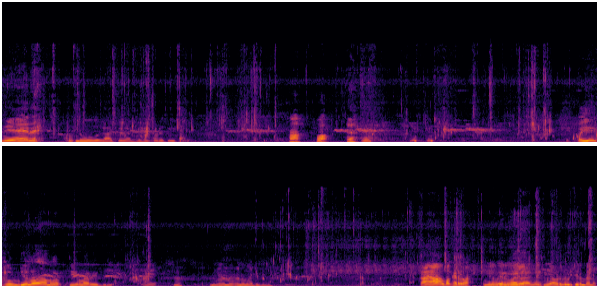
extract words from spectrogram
നേരെ കൊണ്ടുപോകും അമ്പലത്തോടെ ചോദിച്ചു ആ പോ അപ്പൊ ഈ കൊണ്ടിയുള്ള താമസം തീർന്ന അറിയത്തില്ല. നീ അവിടെ നിന്ന് പിടിച്ചിട്ടുണ്ടല്ലോ.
